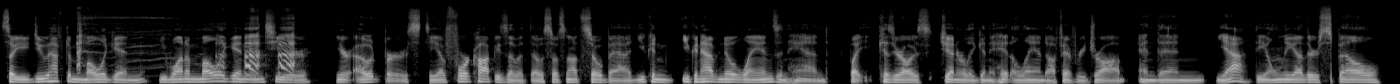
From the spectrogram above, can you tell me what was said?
So you do have to mulligan. you want to mulligan into your your outburst. You have four copies of it though, so it's not so bad. You can you can have no lands in hand, but because you're always generally going to hit a land off every drop, and then yeah, the only other spell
